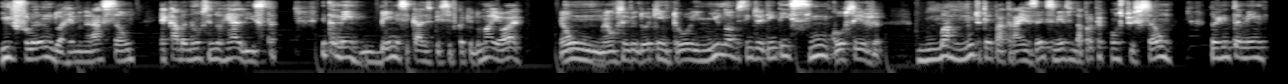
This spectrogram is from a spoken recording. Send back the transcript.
inflando a remuneração e acaba não sendo realista. E também, bem nesse caso específico aqui do maior, é um, é um servidor que entrou em 1985, ou seja, há muito tempo atrás, antes mesmo da própria Constituição, então a gente também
